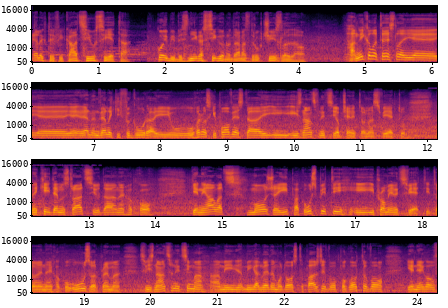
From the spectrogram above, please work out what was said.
elektrifikaciju svijeta koji bi bez njega sigurno danas drugčije izgledao. A Nikola Tesla je, je, jedan veliki figura i u, u hrvatskih povijesta i, i znanstvenici općenito na svijetu. Neki demonstraciju da nekako genijalac može ipak uspjeti i, i promijeniti svijet. I to je nekako uzor prema svim znanstvenicima, a mi, mi ga gledamo dosta pažljivo, pogotovo jer njegov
